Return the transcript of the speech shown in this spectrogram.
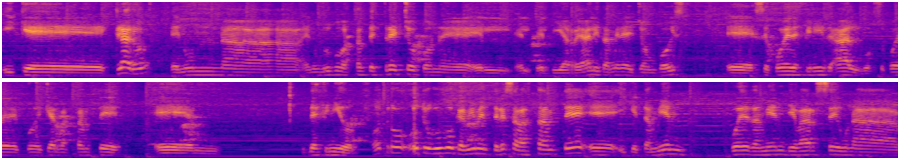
y que, claro, en, una, en un grupo bastante estrecho con eh, el, el, Villarreal y también el John Boyce, se puede definir algo, se puede, puede quedar bastante definido. Otro, otro grupo que a mí me interesa bastante eh, y que también puede también llevarse una,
